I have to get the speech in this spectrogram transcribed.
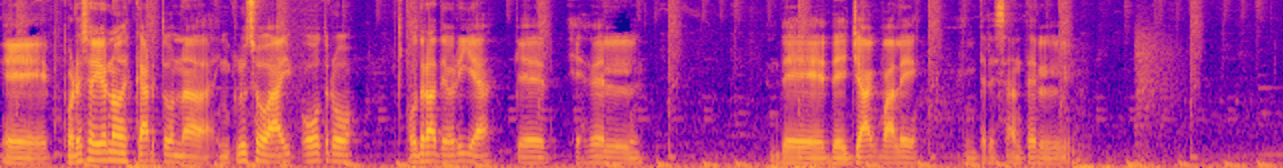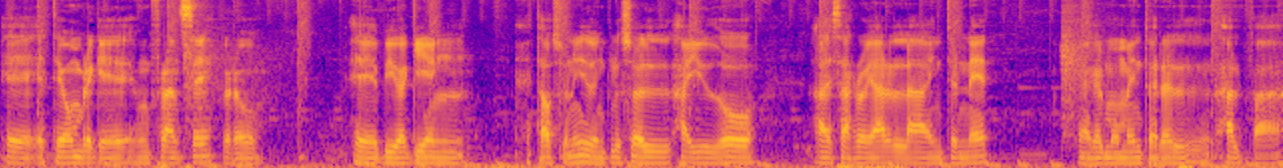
Eh, por eso yo no descarto nada. Incluso hay otro, otra teoría que es del de, Jacques Vallée. Interesante el, eh, este hombre que es un francés, pero eh, vive aquí en, Estados Unidos. Incluso él ayudó a desarrollar la internet En aquel momento era el Alpha,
